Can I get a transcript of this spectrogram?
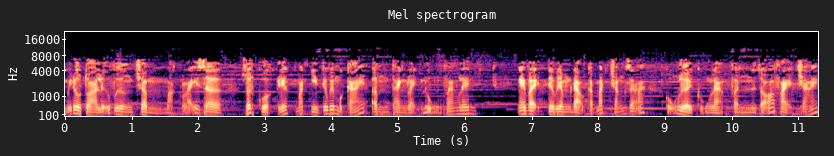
Mỹ đô tòa lữ vương trầm mặc lãi giờ, rốt cuộc liếc mắt nhìn tiêu viêm một cái, âm thanh lạnh lùng vang lên. Nghe vậy tiêu viêm đảo cặp mắt trắng dã, cũng lười cùng lảng phần rõ phải trái.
